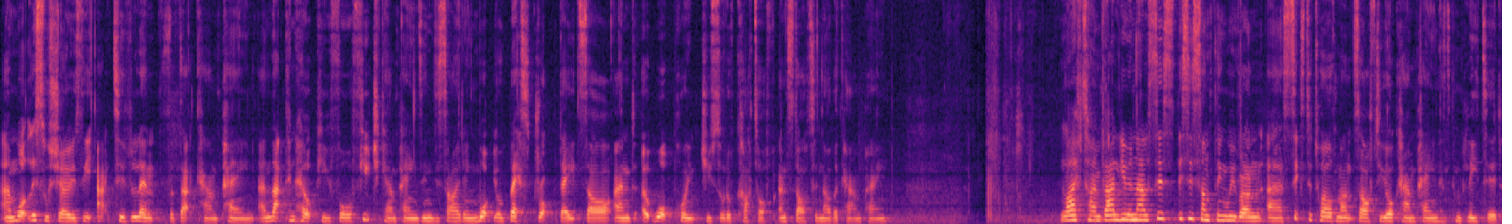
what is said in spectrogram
And what this will show is the active length of that campaign. And that can help you for future campaigns in deciding what your best drop dates are and at what point you sort of cut off and start another campaign. Lifetime value analysis. This is something we run uh, 6 to 12 months after your campaign has completed.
